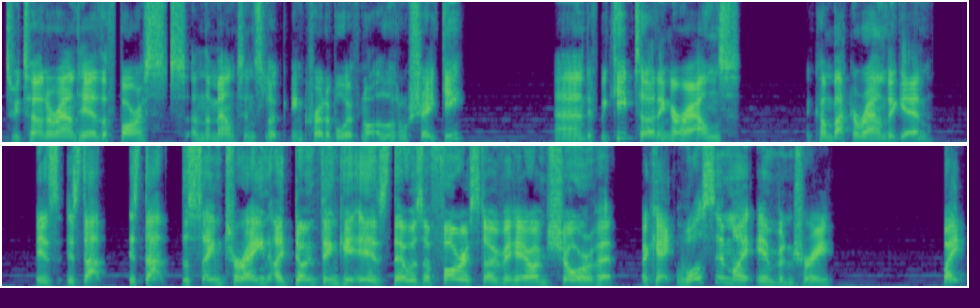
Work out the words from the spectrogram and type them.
as we turn around here, the forests and the mountains look incredible, if not a little shaky. And if we keep turning around and come back around again, is is that is that the same terrain? I don't think it is. There was a forest over here, I'm sure of it. Okay, what's in my inventory? Wait,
